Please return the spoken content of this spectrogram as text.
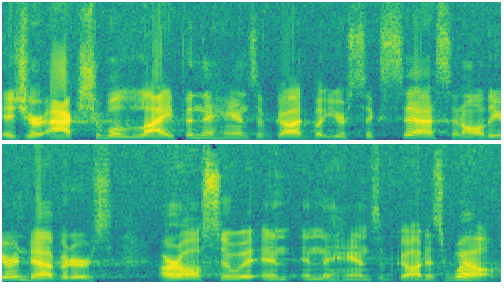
is your actual life in the hands of God, but your success and all your endeavors are also in, in the hands of God as well.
